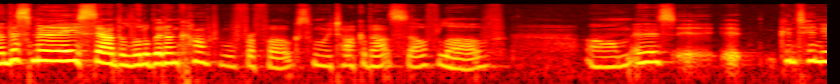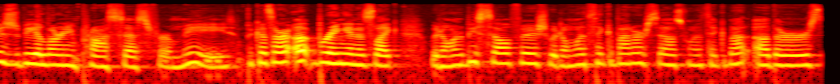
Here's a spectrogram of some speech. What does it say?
Now, this may sound a little bit uncomfortable for folks when we talk about self love, um, and it, it, continues to be a learning process for me because our upbringing is like we don't want to be selfish, we don't want to think about ourselves, we want to think about others.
